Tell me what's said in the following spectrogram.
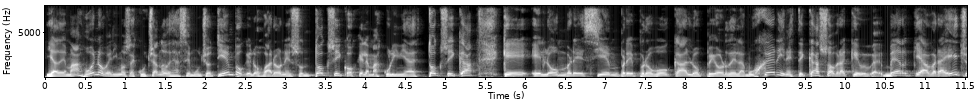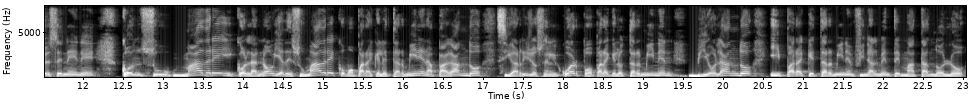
Y además, bueno, venimos escuchando desde hace mucho tiempo que los varones son tóxicos, que la masculinidad es tóxica, que el hombre siempre provoca lo peor de la mujer y en este caso habrá que ver qué habrá hecho ese nene con su madre y con la novia de su madre como para que le termine apagando cigarrillos en el cuerpo, para que lo terminen violando y para que terminen finalmente matándolo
